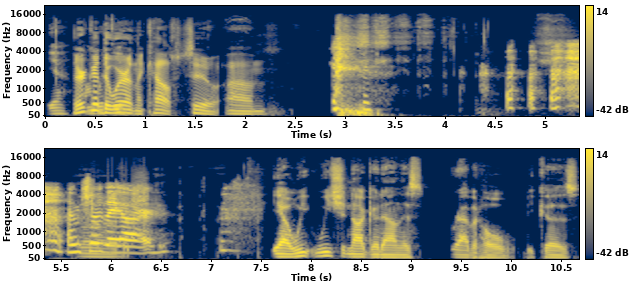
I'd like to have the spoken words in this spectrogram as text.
Yeah, they're I'm good to with wear on the couch too. Um, I'm sure they Uh, are. Yeah, we, we should not go down this rabbit hole because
